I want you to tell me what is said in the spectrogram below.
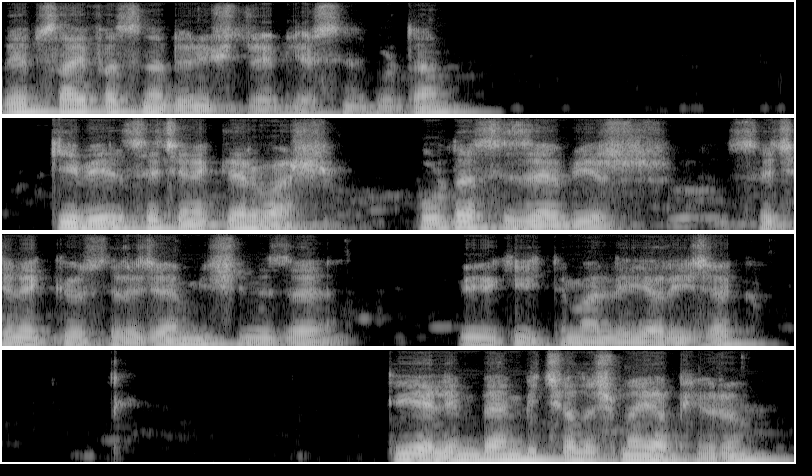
Web sayfasına dönüştürebilirsiniz buradan. Gibi seçenekler var. Burada size bir seçenek göstereceğim. İşinize büyük ihtimalle yarayacak. Diyelim ben bir çalışma yapıyorum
